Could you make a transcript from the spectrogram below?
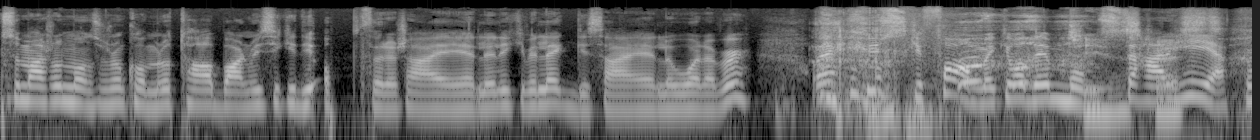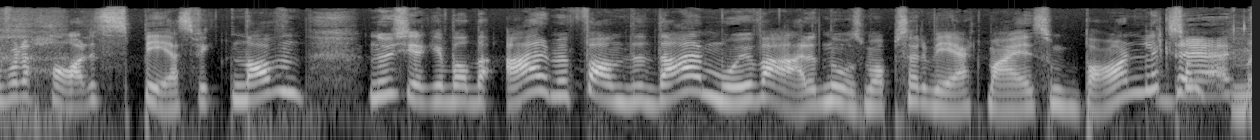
Som er sånn monster som kommer og tar barn hvis ikke de oppfører seg eller ikke vil legge seg. eller whatever. Og Jeg husker faen meg ikke hva det monsteret her heter, for det har et spesifikt navn. Nå husker jeg ikke hva det er, men faen, det der må jo være noe som har observert meg som barn. liksom.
